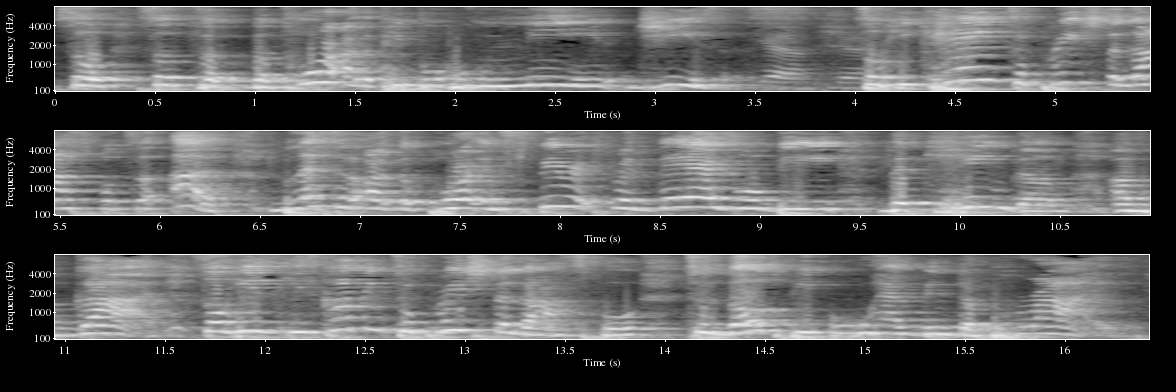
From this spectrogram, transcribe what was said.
So, so the, the poor are the people who need Jesus. Yeah, yeah. So he came to preach the gospel to us. Blessed are the poor in spirit, for theirs will be the kingdom of God. So he's, he's coming to preach the gospel to those people who have been deprived.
